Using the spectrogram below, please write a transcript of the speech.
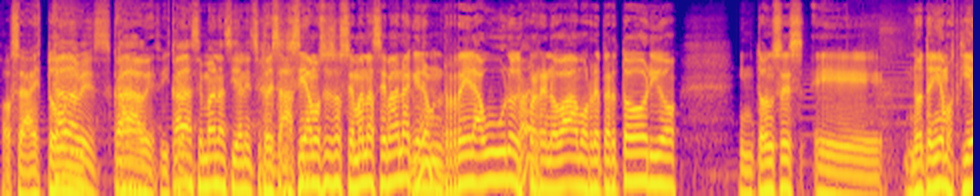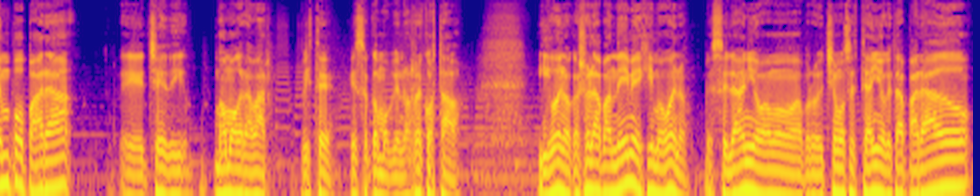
O sea, es todo Cada un- vez, cada, cada, vez, ¿viste? Cada semana hacían ese Entonces ejercicio. hacíamos eso semana a semana, que era un re laburo, después renovábamos repertorio. Entonces eh, no teníamos tiempo para, eh, che, vamos a grabar, ¿viste? Eso como que nos recostaba. Y bueno, cayó la pandemia y dijimos, bueno, es el año, vamos, aprovechemos este año que está parado.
